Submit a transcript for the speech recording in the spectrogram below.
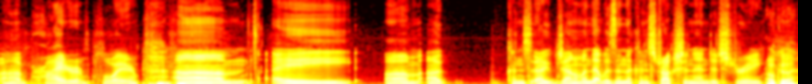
uh, prior employer um, a, um, a, cons- a gentleman that was in the construction industry Okay.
